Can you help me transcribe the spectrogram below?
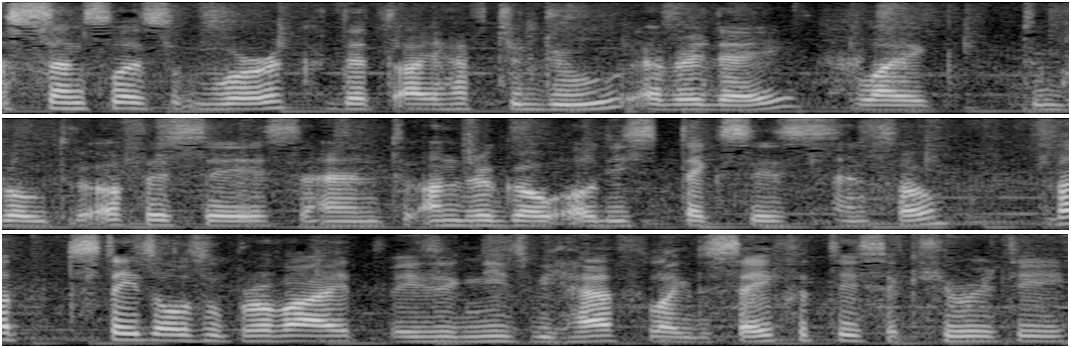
senseless work that I have to do every day, like to go to offices and to undergo all these taxes and so. But states also provide basic needs we have, like the safety, security,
